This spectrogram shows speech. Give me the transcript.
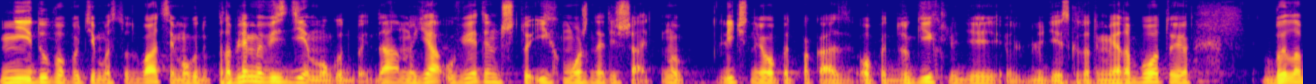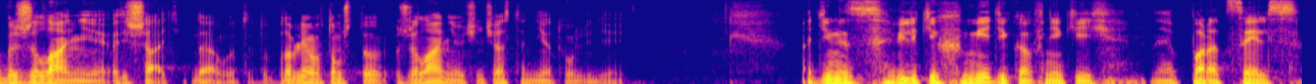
не иду по пути мастурбации, могут быть, проблемы везде могут быть, да, но я уверен, что их можно решать. Ну, личный опыт показывает, опыт других людей, людей, с которыми я работаю, было бы желание решать, да, вот эту проблему в том, что желания очень часто нет у людей. Один из великих медиков, некий э, Парацельс,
